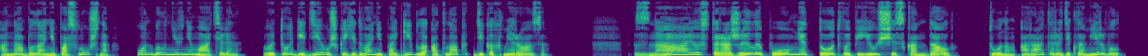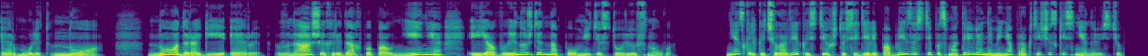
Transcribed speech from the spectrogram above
Она была непослушна, он был невнимателен. В итоге девушка едва не погибла от лап дикохмераза. «Знаю, старожилы помнят тот вопиющий скандал», тоном оратора декламировал Эр Молит. «Но но, дорогие эры, в наших рядах пополнение, и я вынужден напомнить историю снова. Несколько человек из тех, что сидели поблизости, посмотрели на меня практически с ненавистью.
